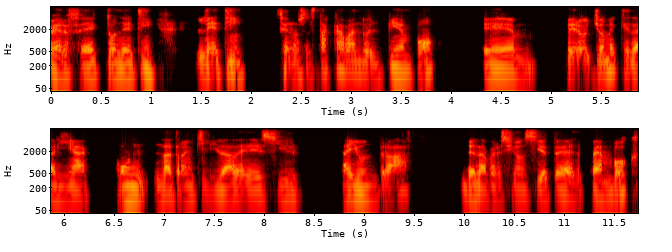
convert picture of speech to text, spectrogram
Perfecto, Leti. Leti, se nos está acabando el tiempo, em, pero yo me quedaría con la tranquilidad de decir, hay un draft de la versión 7 del PEMBOK.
